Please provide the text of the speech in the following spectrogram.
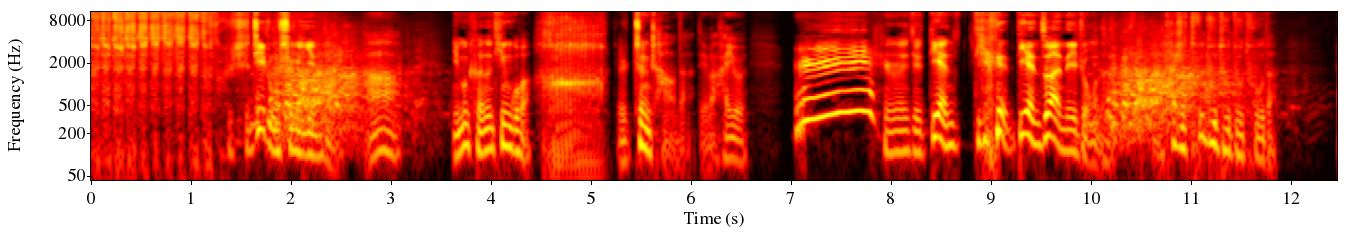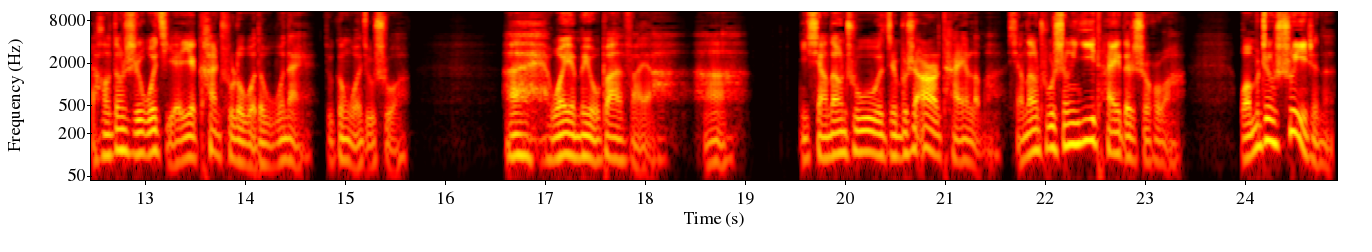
突突突突突突突突突突，是这种声音的啊！你们可能听过，就是正常的，对吧？还有嗯，什么就电电电钻那种的？它是突突突突突的。然后当时我姐也看出了我的无奈，就跟我就说：“哎，我也没有办法呀，啊，你想当初这不是二胎了吗？想当初生一胎的时候啊，我们正睡着呢，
